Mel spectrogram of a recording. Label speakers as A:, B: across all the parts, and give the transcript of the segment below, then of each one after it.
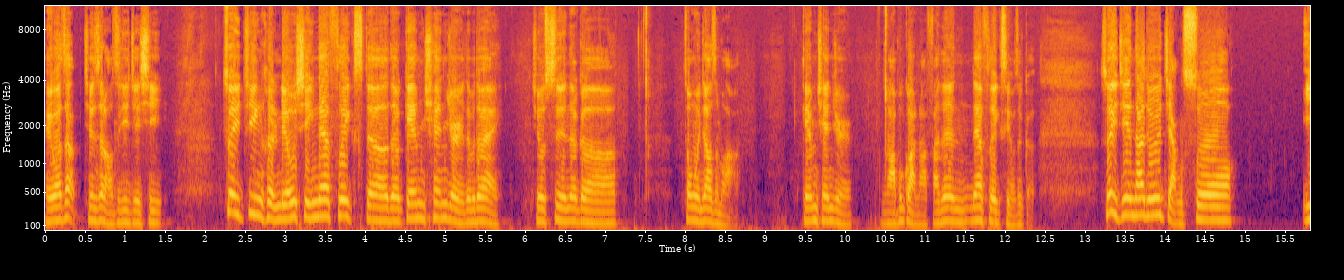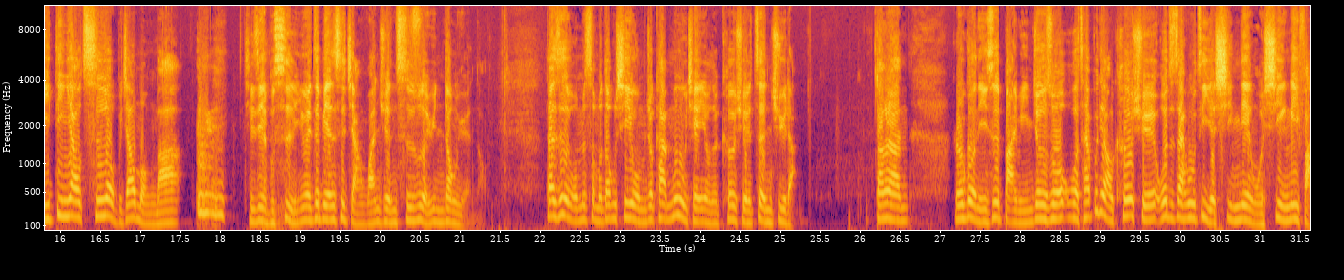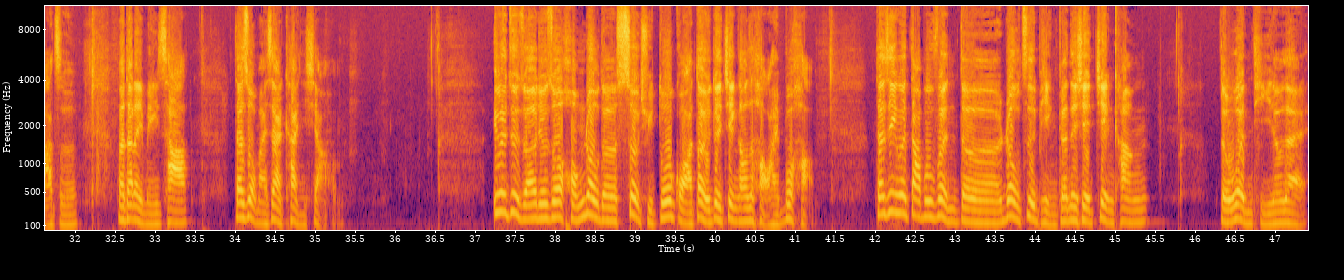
A: Hey, what's up？健身老司机杰西。最近很流行 Netflix 的 The Game Changer，对不对？就是那个中文叫什么啊？Game Changer 啊，不管了，反正 Netflix 有这个。所以今天他就会讲说，一定要吃肉比较猛吗？其实也不是，因为这边是讲完全吃素的运动员哦。但是我们什么东西，我们就看目前有的科学证据啦。当然，如果你是摆明就是说我才不鸟科学，我只在乎自己的信念，我吸引力法则，那当然也没差。但是我们还是来看一下哈，因为最主要就是说红肉的摄取多寡到底对健康是好还不好？但是因为大部分的肉制品跟那些健康的问题，对不对？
